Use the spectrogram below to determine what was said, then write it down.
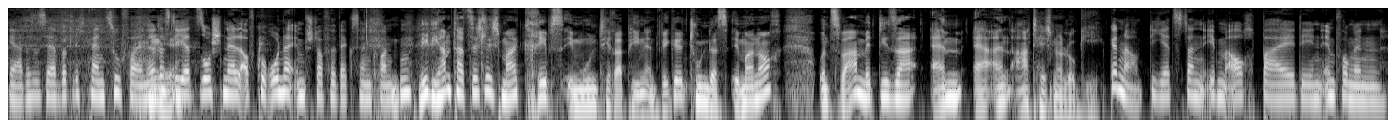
Ja, das ist ja wirklich kein Zufall, ne? dass nee. die jetzt so schnell auf Corona-Impfstoffe wechseln konnten. Nee, die haben tatsächlich mal Krebsimmuntherapien entwickelt, tun das immer noch. Und zwar mit dieser mRNA-Technologie. Genau, die jetzt dann eben auch bei den Impfungen,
